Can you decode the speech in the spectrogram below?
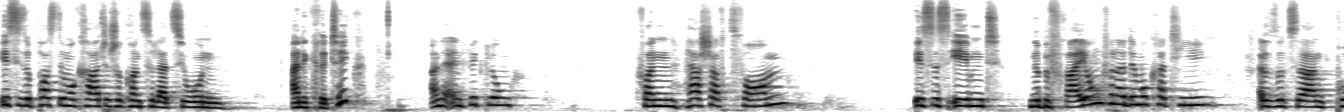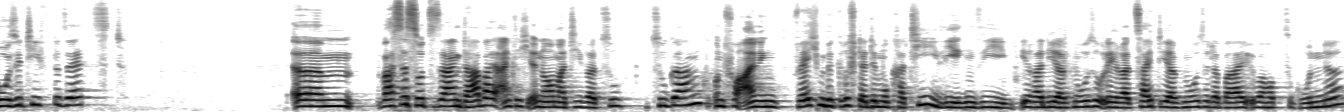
Ist diese postdemokratische Konstellation eine Kritik an der Entwicklung von Herrschaftsformen? Ist es eben eine Befreiung von der Demokratie, also sozusagen positiv besetzt? Ähm, was ist sozusagen dabei eigentlich Ihr normativer Zugang und vor allen Dingen, welchen Begriff der Demokratie legen Sie Ihrer Diagnose oder Ihrer Zeitdiagnose dabei überhaupt zugrunde?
